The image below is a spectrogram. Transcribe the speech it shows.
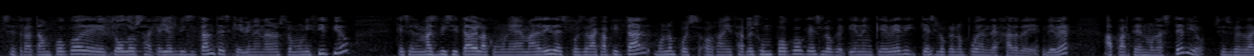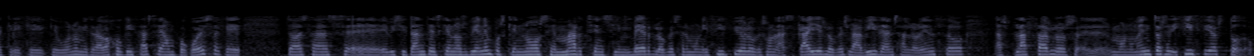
Se trata un poco de todos aquellos visitantes que vienen a nuestro municipio que es el más visitado de la Comunidad de Madrid después de la capital, bueno, pues organizarles un poco qué es lo que tienen que ver y qué es lo que no pueden dejar de, ver, aparte del monasterio. Si es verdad que, bueno, mi trabajo quizás sea un poco ese, que todas estas eh, visitantes que nos vienen, pues que no se marchen sin ver lo que es el municipio, lo que son las calles, lo que es la vida en San Lorenzo, las plazas, los eh, monumentos, edificios, todo.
